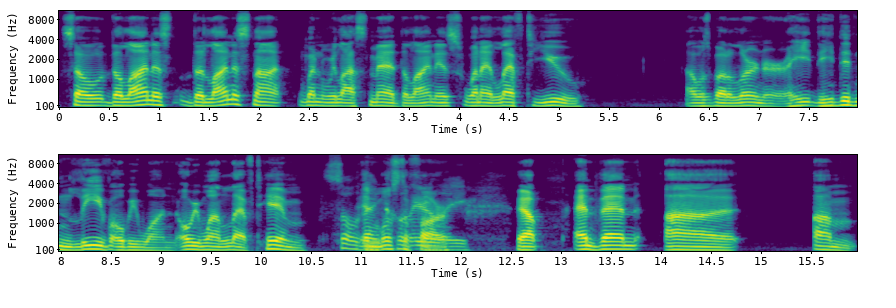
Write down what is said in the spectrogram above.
So the line is the line is not when we last met. The line is when i left you i was but a learner. He he didn't leave obi-wan. Obi-wan left him So And then Mustafar. clearly, yeah and then uh um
